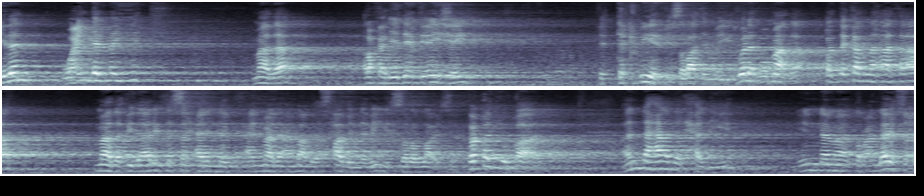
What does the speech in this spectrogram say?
إذا وعند الميت ماذا؟ رفع اليدين في أي شيء؟ في التكبير في صلاة الميت. وماذا؟ قد ذكرنا آثار ماذا في ذلك؟ تصح عن, النبي عن ماذا؟ عن بعض أصحاب النبي صلى الله عليه وسلم. فقد يقال أن هذا الحديث إنما طبعا لا يصح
